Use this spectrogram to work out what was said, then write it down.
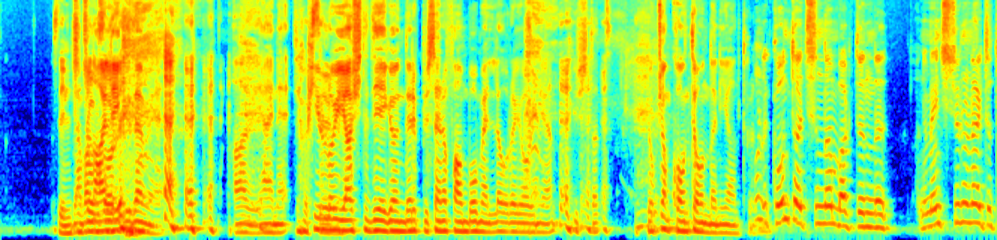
Senin için Ya çok zor. Allegri deme ya. Abi yani Çok Pirlo'yu yaşlı diye gönderip bir sene Van Bommel'le orayı oynayan üstad. Yok canım Conte ondan iyi antrenör. Bunu Conte açısından baktığında hani Manchester United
